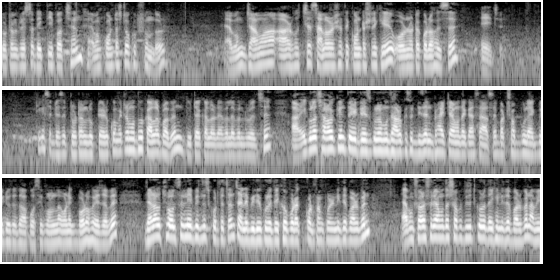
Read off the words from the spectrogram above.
টোটাল ড্রেসটা দেখতেই পাচ্ছেন এবং কন্ট্রাস্টটাও খুব সুন্দর। এবং জামা আর হচ্ছে সালোয়ারের সাথে কন্ট্রাস্ট রেখে ওড়নাটা করা হয়েছে। এই যে। ঠিক আছে ড্রেসের টোটাল লুকটা এরকম। এটার মধ্যেও কালার পাবেন, দুইটা কালার অ্যাভেলেবেল রয়েছে। আর এগুলো ছাড়াও কিন্তু এই ড্রেসগুলোর মধ্যে আরও কিছু ডিজাইন ভ্রাইটি আমাদের কাছে আছে বাট সবগুলো এক ভিডিওতে দেওয়া পসিবল না, অনেক বড় হয়ে যাবে। যারা হচ্ছে হোলসেল নিয়ে বিজনেস করতে চান, চাইলে ভিডিওগুলো দেখেও প্রোডাক্ট কনফার্ম করে নিতে পারবেন। এবং সরাসরি আমাদের শপে ভিজিট করে দেখে নিতে পারবেন। আমি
